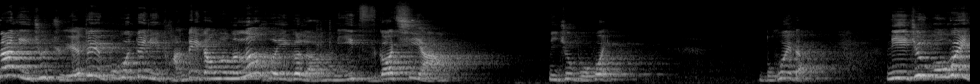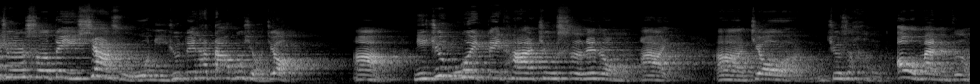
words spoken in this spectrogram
那你就绝对不会对你团队当中的任何一个人你趾高气扬，你就不会，不会的，你就不会就是说对于下属你就对他大呼小叫啊，你就不会对他就是那种啊啊叫就是很傲慢的这种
